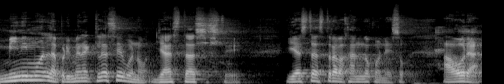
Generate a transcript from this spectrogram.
Mínimo en la primera clase, bueno, ya estás, este, ya estás trabajando con eso. Ahora,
